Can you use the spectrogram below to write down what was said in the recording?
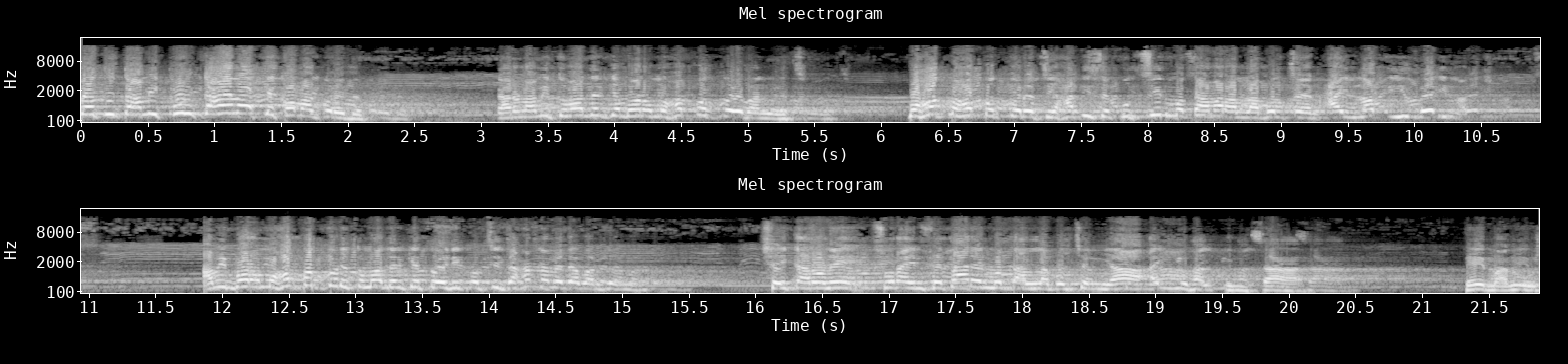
ব্যতীত আমি কোন কায়নাতকে ক্ষমা করে দেব? কারণ আমি তোমাদেরকে বড় মহব্বত করে বানিয়েছি। বহুত মহব্বত করেছি। হাদিসে কুৎসির মধ্যে আমার আল্লাহ বলছেন I love you very much আমি বড় মহব্বত করে তোমাদেরকে তৈরি করছি জাহান নামে দেওয়ার জন্য। সেই কারণে সূরা ইনফিতারের মধ্যে আল্লাহ বলছেন, ইয়া আইয়ুহাল ইনসান, হে মানুষ,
